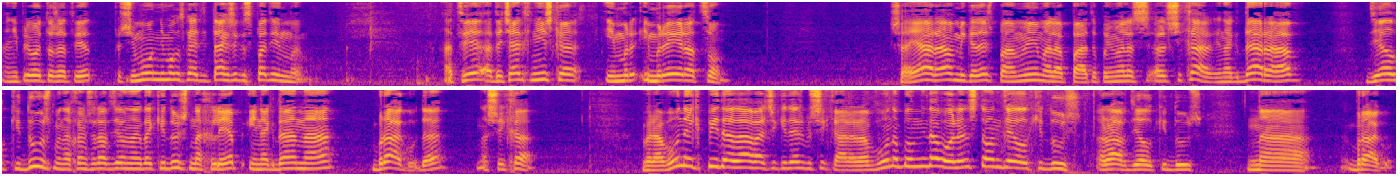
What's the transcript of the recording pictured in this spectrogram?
Они приводят тоже ответ. Почему он не мог сказать и так же господин мой? Ответ, отвечает книжка Имр, Имрей Рацон. Шая Рав Микадеш помимо Аляпат, помимо Аль-Шихар. Иногда Рав делал кидуш, мы находим, что Рав делал иногда кидуш на хлеб, иногда на брагу, да, на шиха. В Равуна Экпида Лав Аль-Шикидеш Бешихар. Равуна был недоволен, что он делал кидуш, Рав делал кидуш на брагу.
